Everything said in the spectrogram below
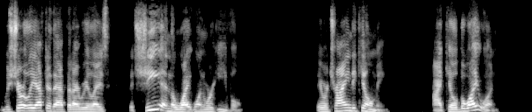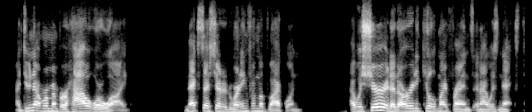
It was shortly after that that I realized that she and the white one were evil. They were trying to kill me. I killed the white one. I do not remember how or why. Next, I started running from the black one. I was sure it had already killed my friends, and I was next.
